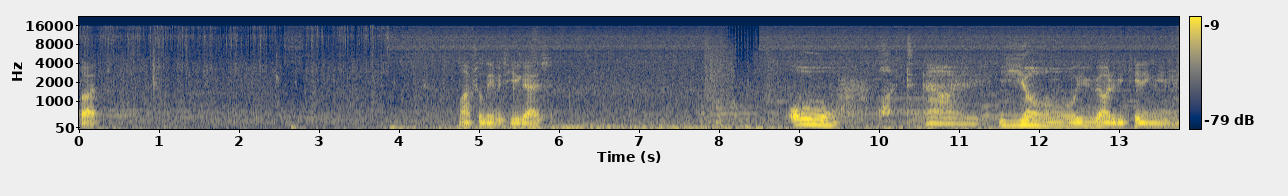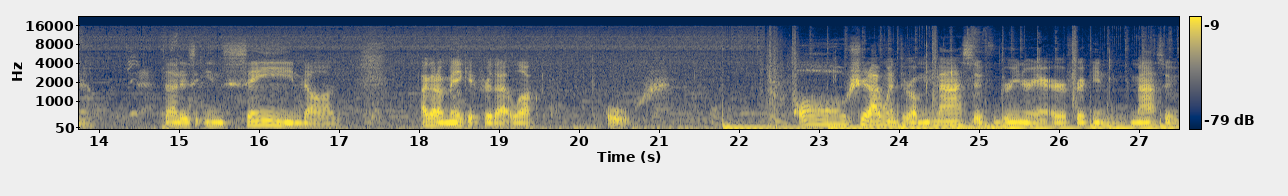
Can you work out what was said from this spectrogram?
But, we'll have to leave it to you guys. Oh, what? Yo, you gotta be kidding me right now. That is insane, dog. I gotta make it for that luck. Oh. Oh shit, I went through a massive greenery or freaking massive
